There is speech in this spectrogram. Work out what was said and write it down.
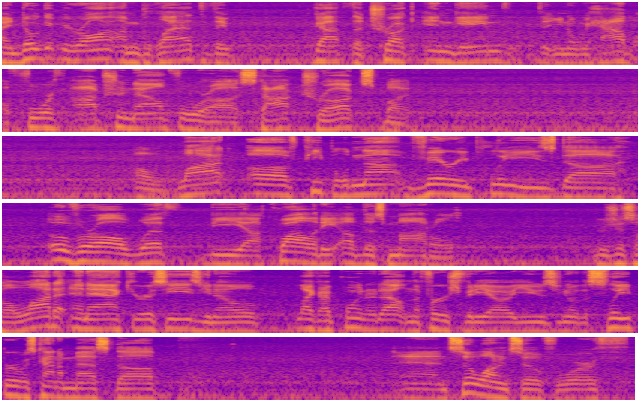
And don't get me wrong, I'm glad that they got the truck in game. That you know we have a fourth option now for uh, stock trucks, but a lot of people not very pleased uh, overall with the uh, quality of this model. There's just a lot of inaccuracies, you know, like I pointed out in the first video I used, you know, the sleeper was kind of messed up, and so on and so forth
